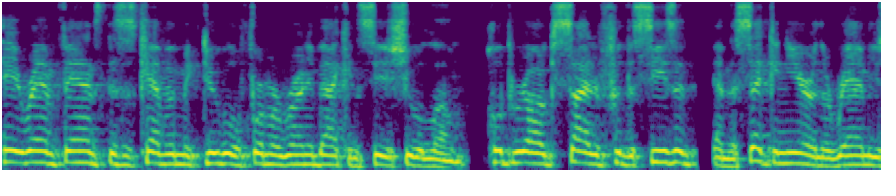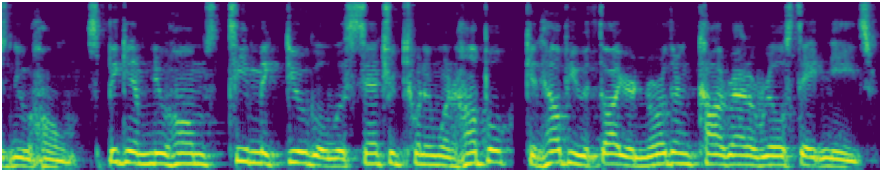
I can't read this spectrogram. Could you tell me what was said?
Hey Ram fans, this is Kevin McDougal, former running back and CSU alum. Hope you're all excited for the season and the second year in the Rammies' new home. Speaking of new homes, Team McDougal with Century 21 Humble can help you with all your northern Colorado real estate needs.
